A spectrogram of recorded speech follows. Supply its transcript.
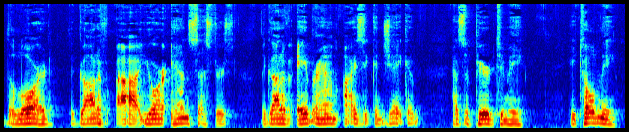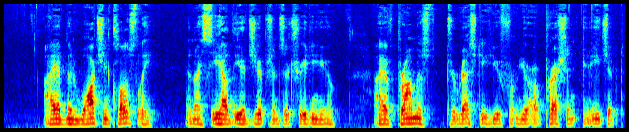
the Lord, the God of uh, your ancestors, the God of Abraham, Isaac, and Jacob, has appeared to me. He told me, I have been watching closely, and I see how the Egyptians are treating you. I have promised to rescue you from your oppression in Egypt.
